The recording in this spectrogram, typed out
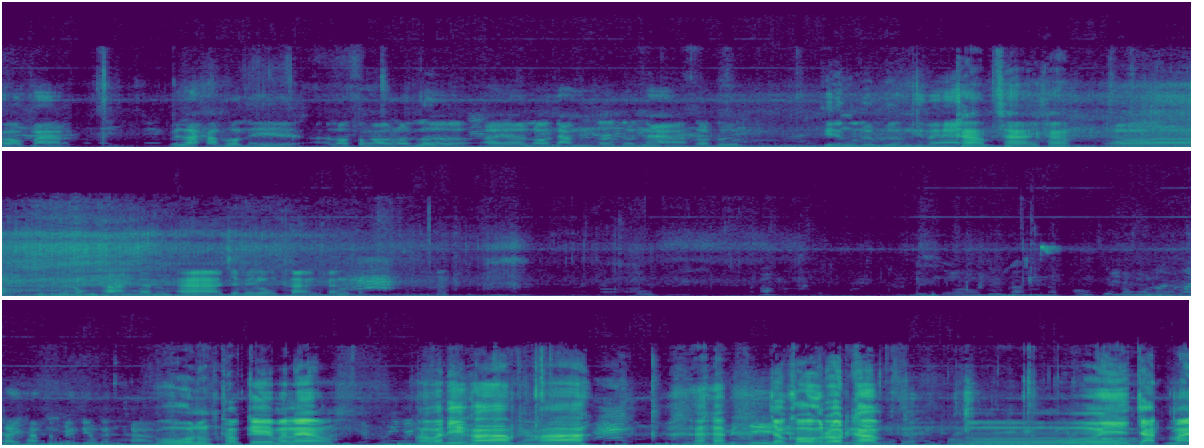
ชอบมาก เวลาขับรถนี่เราต้องเอารถเลอร์เอ่อล้อนำเดินหน้า เราดูที่เหลืองๆใช่ไหมฮะครับใช่ครับ เอ่อมันจะไม่หลงทางกันอ่าจะไม่หลงทางกันครับก็ดูกันกับของเซนงเลยนะครับใช่ครับเป็นเดียวกันครับโอ้หนูเท่าแกมาแล้วสวัสดีครับป๋าเจ้าของรถครับ โอ้ยจัดใหม่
